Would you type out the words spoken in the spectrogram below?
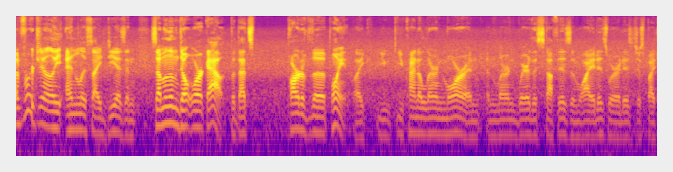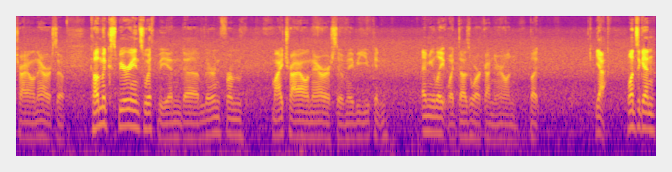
unfortunately endless ideas, and some of them don't work out. But that's part of the point. Like you, you kind of learn more and, and learn where this stuff is and why it is where it is just by trial and error. So come experience with me and uh, learn from my trial and error. So maybe you can emulate what does work on your own. But yeah, once again,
